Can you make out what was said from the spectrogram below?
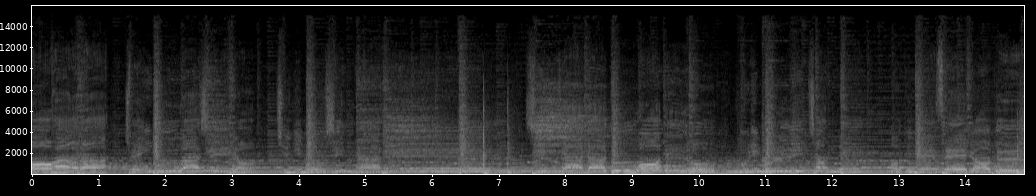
거하라. 죄인 구하시어 주님 오신 날에 십자가 구원으로 우리 물리쳤네. 어둠의 세력을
